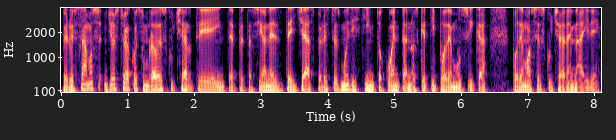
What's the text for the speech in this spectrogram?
pero estamos, yo estoy acostumbrado a escucharte interpretaciones de jazz, pero esto es muy distinto. Cuéntanos, ¿qué tipo de música podemos escuchar en aire?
